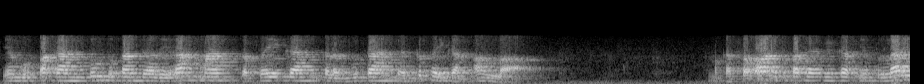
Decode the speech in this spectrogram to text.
yang merupakan tuntutan dari rahmat, kebaikan, kelembutan, dan kebaikan Allah. Maka seorang itu pada hakikatnya berlari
